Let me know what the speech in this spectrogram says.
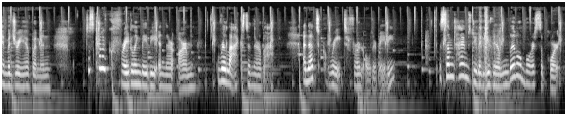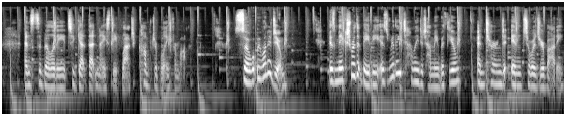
imagery of women just kind of cradling baby in their arm, relaxed in their lap. And that's great for an older baby. Sometimes new babies need a little more support and stability to get that nice deep latch comfortably for mom. So what we want to do is make sure that baby is really tummy to tummy with you and turned in towards your body.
